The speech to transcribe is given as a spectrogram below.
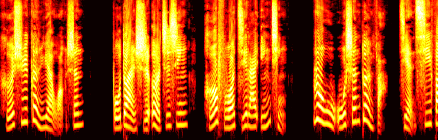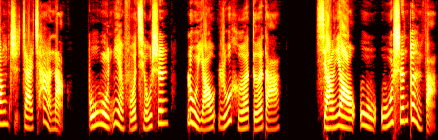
何须更愿往生？不断十恶之心，何佛即来迎请？若悟无生顿法，见西方只在刹那；不悟念佛求生，路遥如何得达？想要悟无生顿法。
